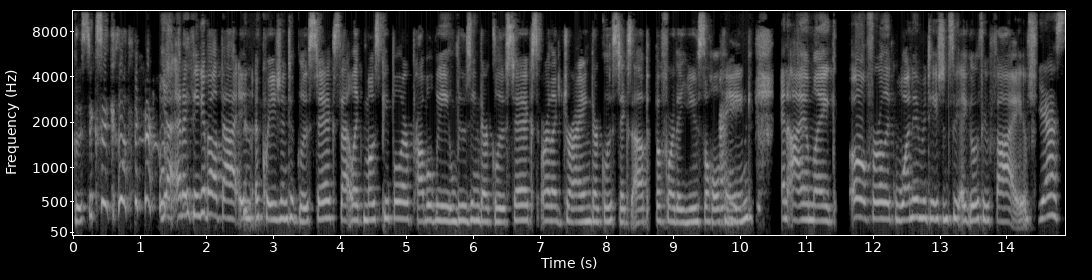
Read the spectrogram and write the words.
glue sticks that go through yeah and i think about that in equation to glue sticks that like most people are probably losing their glue sticks or like drying their glue sticks up before they use the whole right. thing and i am like oh for like one invitation suite i go through five. Yes.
